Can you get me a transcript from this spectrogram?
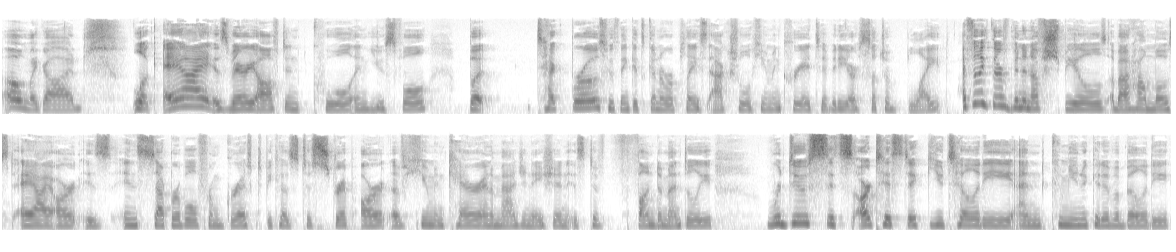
Oh my god. Look ai is very often cool and useful but tech bros who think it's going to replace actual human creativity are such a blight. I feel like there have been enough spiels about how most AI art is inseparable from grift because to strip art of human care and imagination is to fundamentally reduce its artistic utility and communicative ability.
